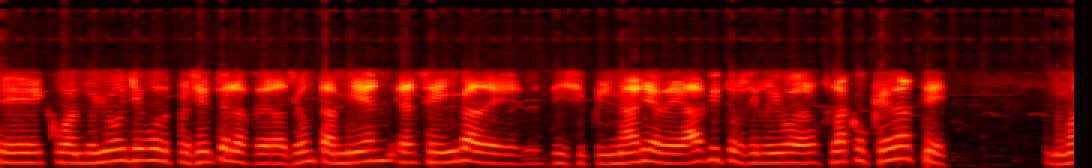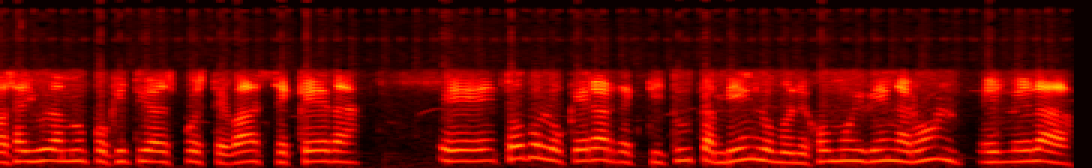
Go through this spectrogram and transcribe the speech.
eh, cuando yo llego de presidente de la federación también, él se iba de disciplinaria de árbitros y le digo, flaco, quédate, nomás ayúdame un poquito y ya después te vas, se queda. Eh, todo lo que era rectitud también lo manejó muy bien Aarón. Él era,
